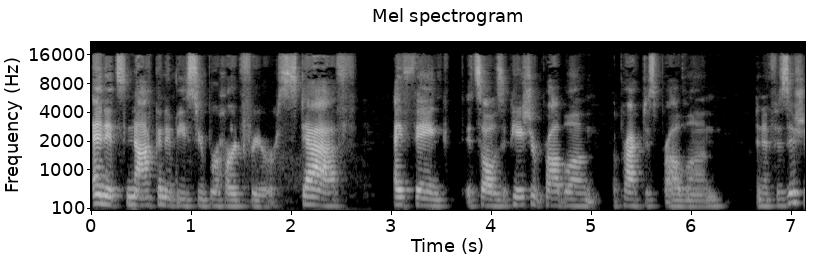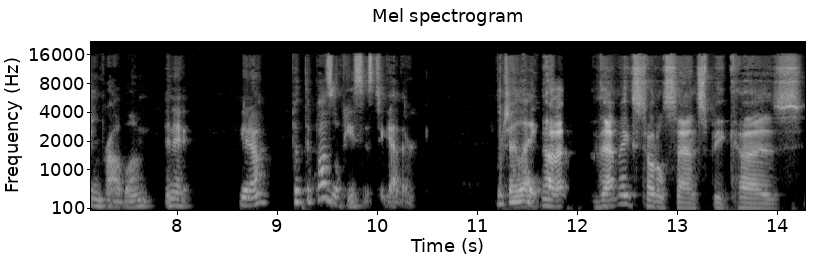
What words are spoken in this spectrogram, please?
And it's not going to be super hard for your staff. I think it solves a patient problem, a practice problem, and a physician problem. And it, you know, put the puzzle pieces together, which I like. No, that that makes total sense because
